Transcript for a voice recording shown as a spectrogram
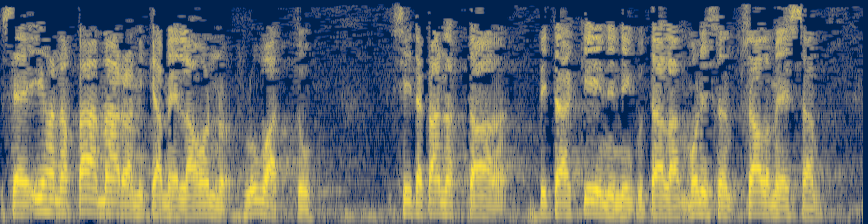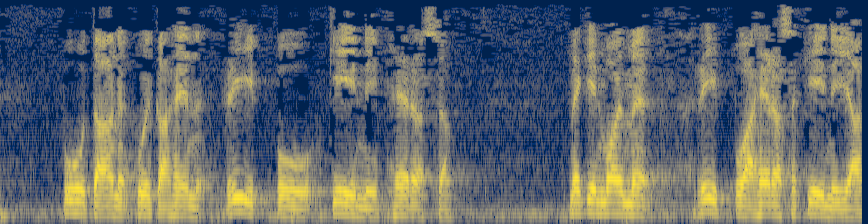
se ihana päämäärä, mikä meillä on luvattu, siitä kannattaa pitää kiinni, niin kuin täällä monissa salmeissa puhutaan, kuinka hän riippuu kiinni Herrassa. Mekin voimme riippua Herrassa kiinni ja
